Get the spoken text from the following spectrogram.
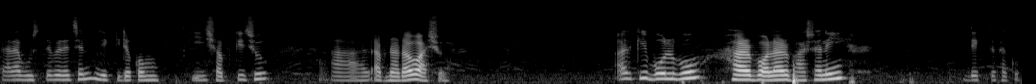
তারা বুঝতে পেরেছেন যে কীরকম কী সব কিছু আর আপনারাও আসুন। আর কি বলব, আর বলার ভাষা নেই। দেখতে থাকুন।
